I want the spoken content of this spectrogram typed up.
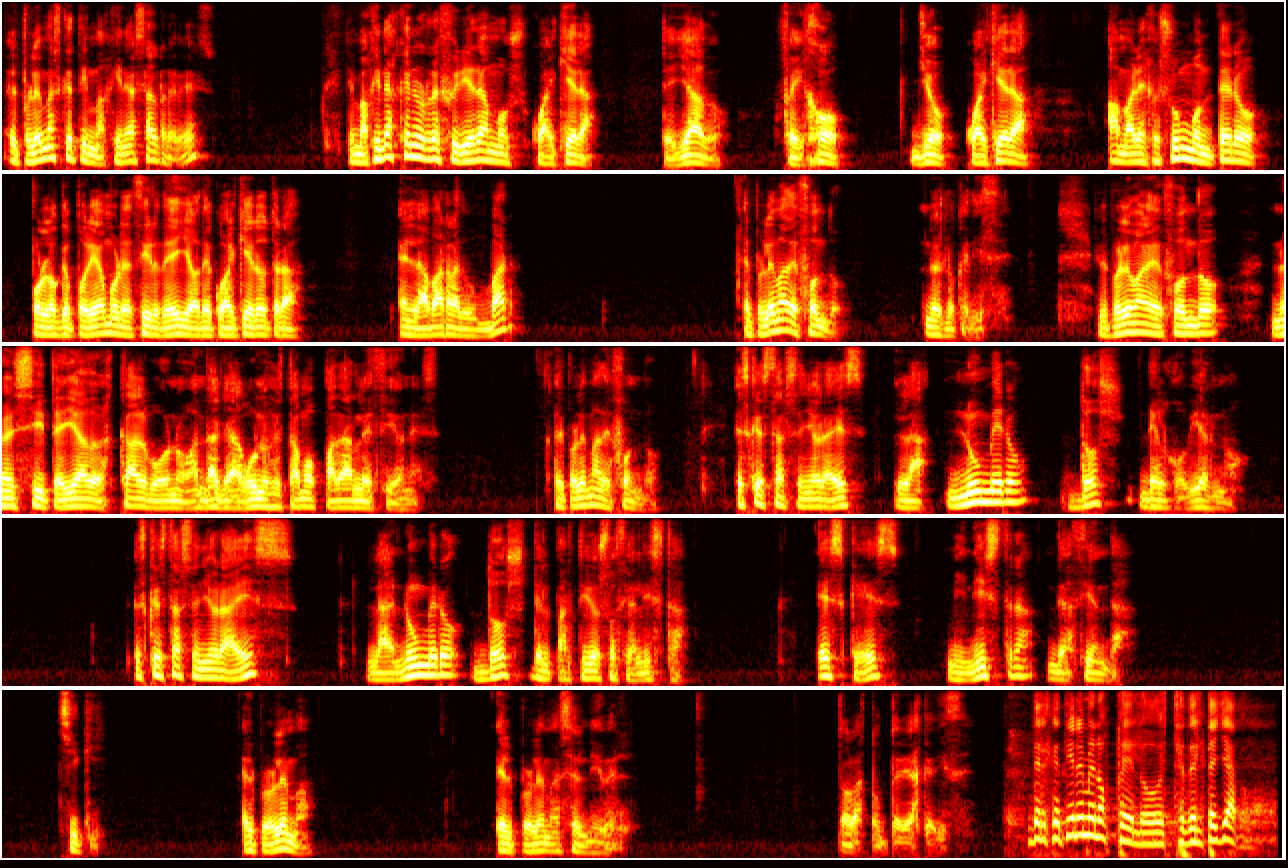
El problema es que te imaginas al revés. ¿Te imaginas que nos refiriéramos cualquiera, Tellado, Feijó, yo, cualquiera, a María Jesús Montero por lo que podríamos decir de ella o de cualquier otra en la barra de un bar? El problema de fondo no es lo que dice. El problema de fondo no es si Tellado es calvo o no, anda que algunos estamos para dar lecciones. El problema de fondo es que esta señora es la número dos del gobierno. Es que esta señora es la número dos del Partido Socialista. Es que es ministra de Hacienda. Chiqui. El problema, el problema es el nivel. Todas las tonterías que dice. Del que tiene menos pelo, este, del tellado.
